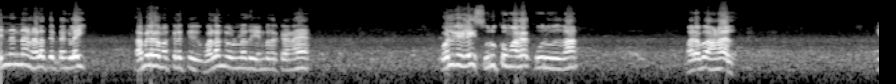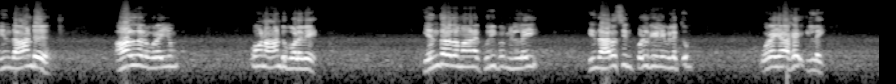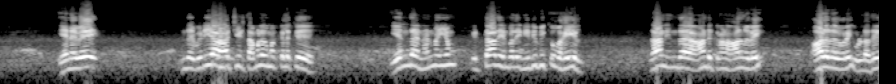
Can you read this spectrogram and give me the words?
என்னென்ன நலத்திட்டங்களை தமிழக மக்களுக்கு வழங்க உள்ளது என்பதற்கான கொள்கைகளை சுருக்கமாக கூறுவதுதான் மரபு. ஆனால் இந்த ஆண்டு ஆளுநர் உரையும் போன ஆண்டு போலவே எந்த விதமான குறிப்பும் இல்லை. இந்த அரசின் கொள்கைகளை விளக்கும் உரையாக இல்லை. எனவே இந்த விடியா ஆட்சியில் தமிழக மக்களுக்கு எந்த நன்மையும் கிட்டாது என்பதை நிரூபிக்கும் வகையில் தான் இந்த ஆண்டுக்கான ஆளுநரை ஆளுநர் உரை உள்ளது.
